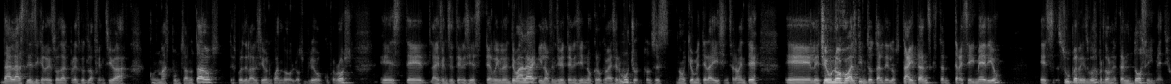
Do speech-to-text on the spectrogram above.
Dallas, desde que regresó Dak Prescott, la ofensiva con más puntos anotados, después de la lesión cuando lo suplió Cooper Rush. Este, la defensa de Tennessee es terriblemente mala y la ofensiva de Tennessee no creo que vaya a ser mucho. Entonces, no me quiero meter ahí, sinceramente. Eh, le eché un ojo al team total de los Titans, que están 13 y medio. Es súper riesgoso, perdón, está en 12 y medio.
